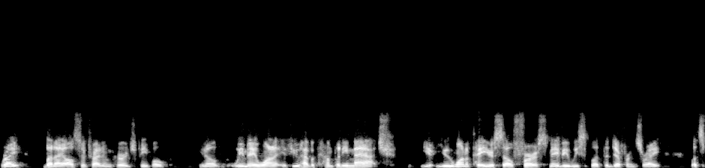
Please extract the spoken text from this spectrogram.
right? But I also try to encourage people. You know, we may want to if you have a company match you, you want to pay yourself first maybe we split the difference right? Let's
